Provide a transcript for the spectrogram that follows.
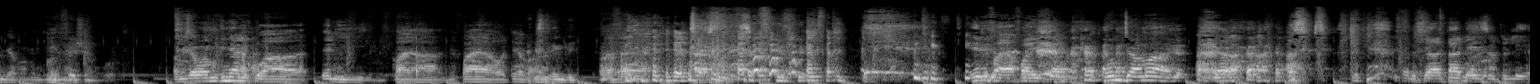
mjama mwingine mjama mwingine alikuwa yani faya faya ili yaani firefighter huyu mjamaa shatada hizo tulie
